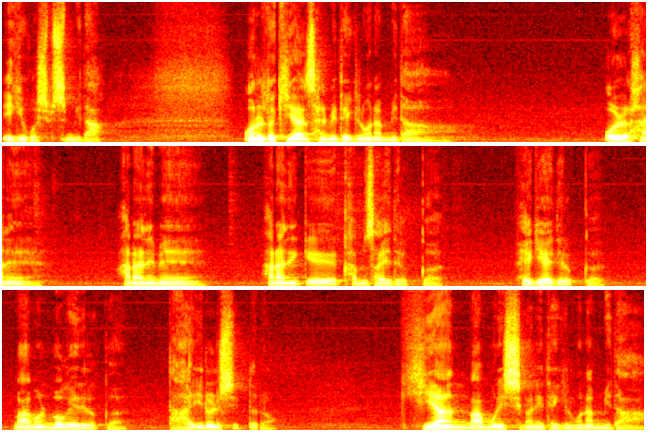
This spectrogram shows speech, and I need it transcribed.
이기고 싶습니다. 오늘도 귀한 삶이 되길 원합니다. 올 한 해 하나님의 하나님께 감사해야 될 것, 회개해야 될 것, 마음을 먹어야 될 것 다 이룰 수 있도록 귀한 마무리 시간이 되길 원합니다.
